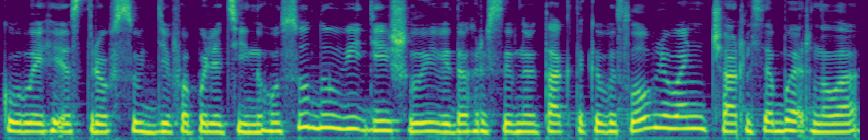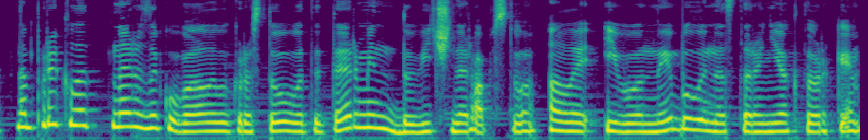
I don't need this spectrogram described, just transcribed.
Колегія з трьох суддів апеляційного суду відійшли від агресивної тактики висловлювань Чарльза Бернела. Наприклад, не ризикували використовувати термін довічне рабство, але і вони були на стороні акторки.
